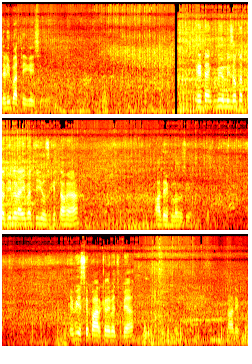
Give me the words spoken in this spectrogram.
ਜਿਹੜੀ ਵਰਤੀ ਗਈ ਸੀ। ਇਹ ਟੈਂਕ ਵੀ 1971 ਦੀ ਲੜਾਈ ਵਿੱਚ ਯੂਜ਼ ਕੀਤਾ ਹੋਇਆ। ਆ ਦੇਖ ਲਓ ਤੁਸੀਂ। ਇਹ ਵੀ ਇਸੇ ਪਾਰਕ ਦੇ ਵਿੱਚ ਪਿਆ। ਆ ਦੇਖੋ,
